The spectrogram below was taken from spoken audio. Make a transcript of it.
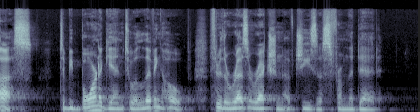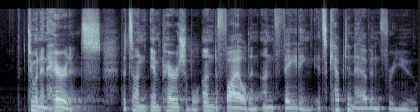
us to be born again to a living hope through the resurrection of Jesus from the dead, to an inheritance that's un- imperishable, undefiled, and unfading. It's kept in heaven for you.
